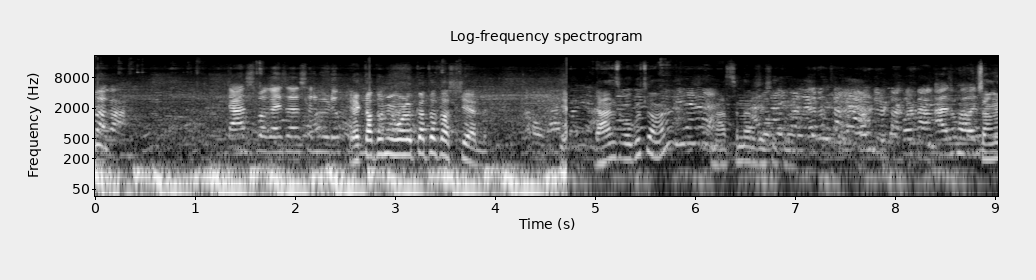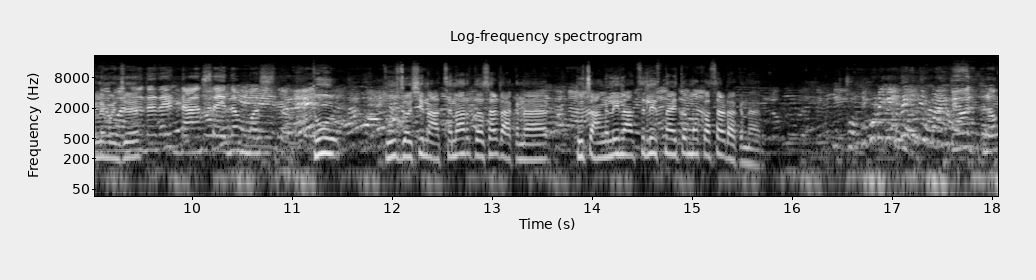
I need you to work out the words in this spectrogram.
बघा. डान्स बघायचा असेल व्हिडिओ एका तुम्ही ओळखतच असशाल. डान्स बघूच हा? नाचणार कशी तू चांगले म्हणजे? डान्स एकदम मस्त. तू तू जशी नाचणार तसा टाकणार. तू चांगली नाचलीस नाही तर मग कसा टाकणार? लोक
